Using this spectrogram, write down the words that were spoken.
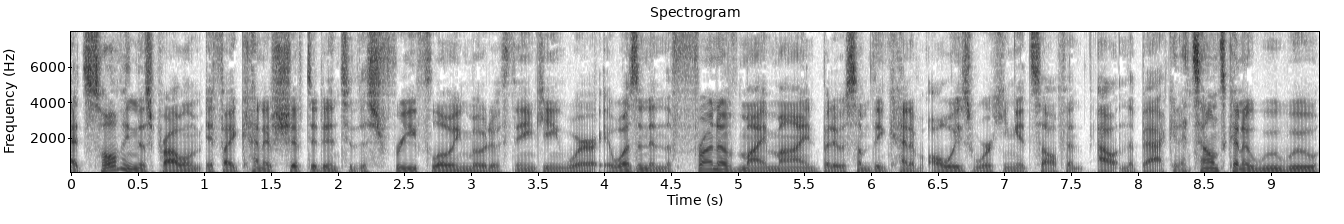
at solving this problem if I kind of shifted into this free flowing mode of thinking where it wasn't in the front of my mind, but it was something kind of always working itself in, out in the back. And it sounds kind of woo woo,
